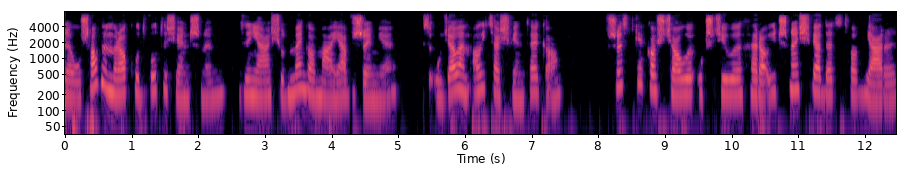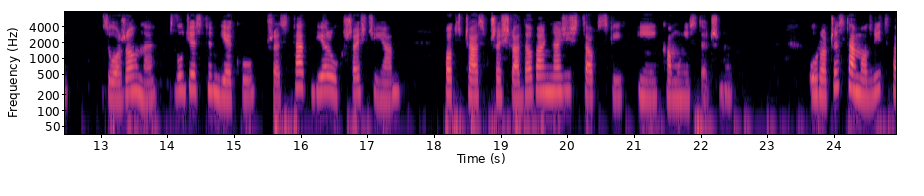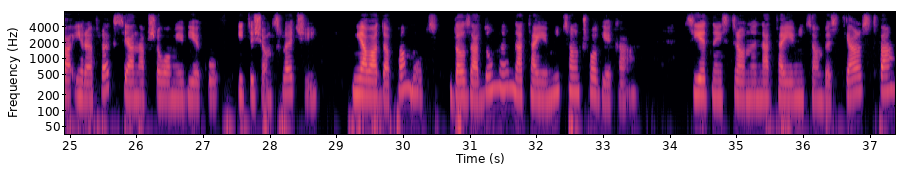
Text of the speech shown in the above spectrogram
Jubileuszowym roku 2000 dnia 7 maja w Rzymie z udziałem Ojca Świętego wszystkie kościoły uczciły heroiczne świadectwo wiary złożone w XX wieku przez tak wielu chrześcijan podczas prześladowań nazistowskich i komunistycznych. Uroczysta modlitwa i refleksja na przełomie wieków i tysiącleci miała dopomóc do zadumy nad tajemnicą człowieka, z jednej strony nad tajemnicą bestialstwa,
